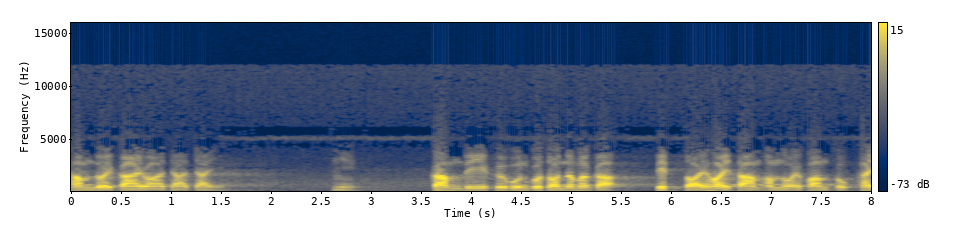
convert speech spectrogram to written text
ทำด้วยกายวาจาใจ นี่ กรรมดีคือบุญกุศลนั้นมันก็ติดสอยห้อยตามอำนวยความสุขให้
